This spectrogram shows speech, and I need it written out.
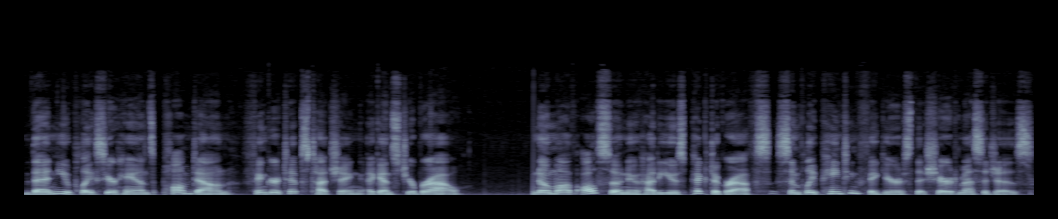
Then you place your hands palm down, fingertips touching, against your brow. Naumoff also knew how to use pictographs, simply painting figures that shared messages.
